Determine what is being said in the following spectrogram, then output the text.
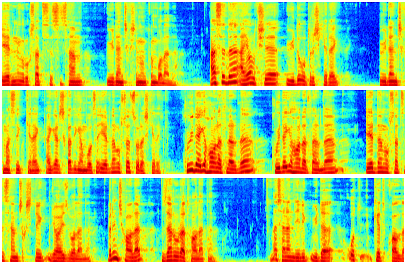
erning ruxsatisiz ham uydan chiqishi mumkin bo'ladi. Aslida ayol kishi uyda o'tirishi kerak uydan chiqmaslik kerak. Agar chiqadigan bo'lsa erdan ruxsat so'rash kerak. Quyidagi holatlarda quyidagi holatlarda erdan ruxsatsiz ham chiqishlik joiz bo'ladi. Birinchi holat zarurat holati. Masalan deylik uyda o't ketib qoldi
